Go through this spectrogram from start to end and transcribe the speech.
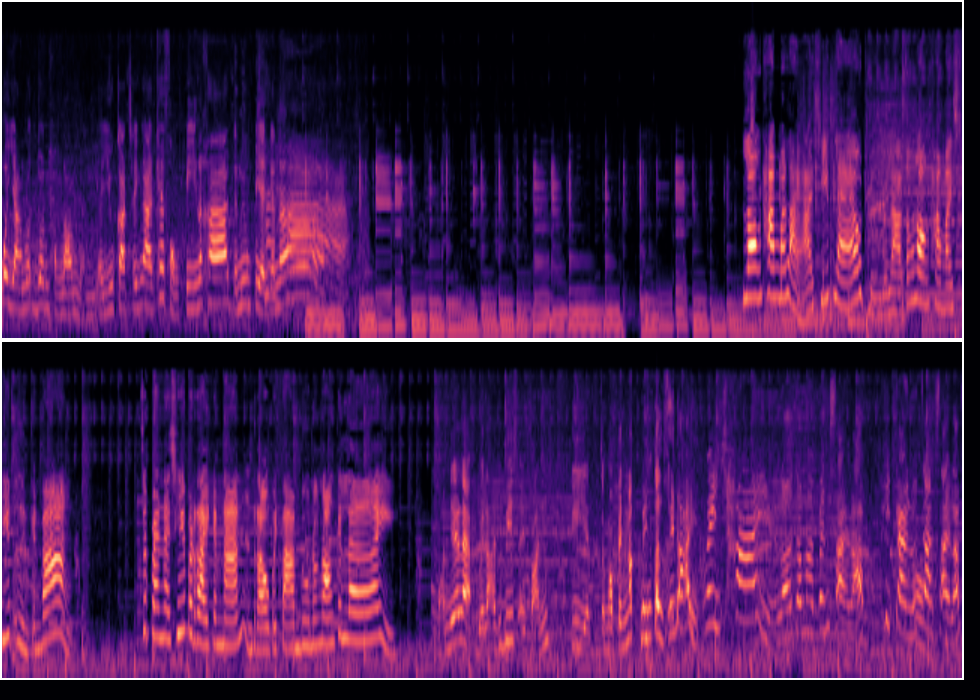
ว่ายางรถยนต์ของเราเนี่ยมีอายุการใช้งานแค่ 2 ปีนะคะ อย่าลืมเปลี่ยนกันนะ ลองทำมาหลายอาชีพแล้ว ถึงเวลาต้องลองทำอาชีพอื่นกันบ้าง จะเป็นอาชีพอะไรกันนั้น เราไปตามดูน้องๆกันเลย ตอนนี้แหละเวลาที่พี่ใส่ฝัน พี่จะมาเป็นนักปีนตึกให้ได้ ไม่ใช่ เราจะมาเป็นสายลับ พี่ไก่รู้จักสายลับ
